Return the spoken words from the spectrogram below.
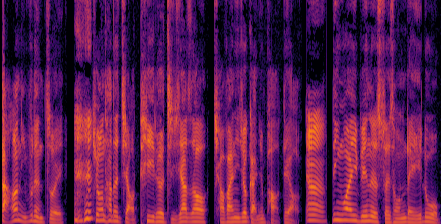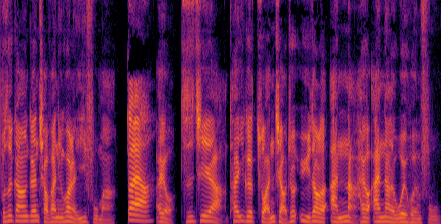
打到你不能追，就用他的脚踢了几下之后，乔凡尼就赶紧跑掉了。嗯，另外一边的随从雷洛不是刚刚跟乔凡尼换了衣服吗？对啊，哎呦，直接啊，他一个转角就遇到了安娜，还有安娜的未婚夫，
